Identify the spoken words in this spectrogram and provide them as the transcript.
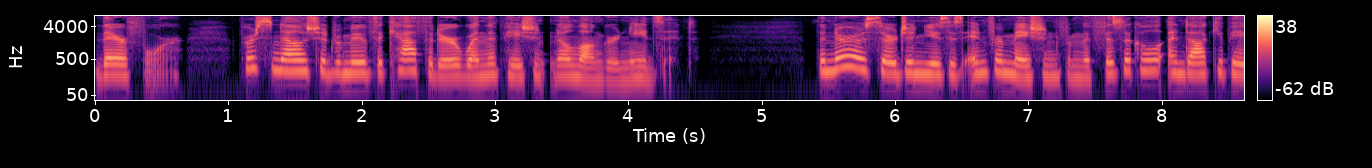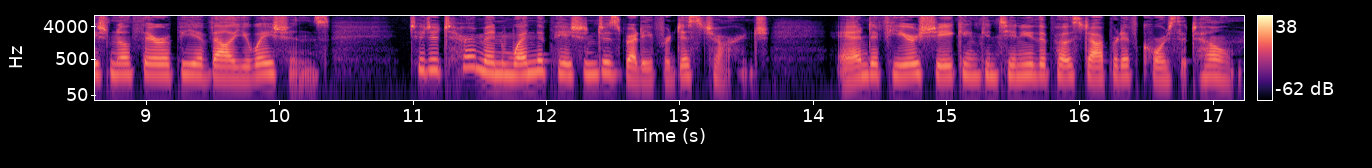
Therefore, personnel should remove the catheter when the patient no longer needs it. The neurosurgeon uses information from the physical and occupational therapy evaluations to determine when the patient is ready for discharge and if he or she can continue the postoperative course at home.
